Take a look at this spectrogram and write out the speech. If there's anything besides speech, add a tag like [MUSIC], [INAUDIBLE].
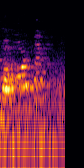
Corta. [LAUGHS]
